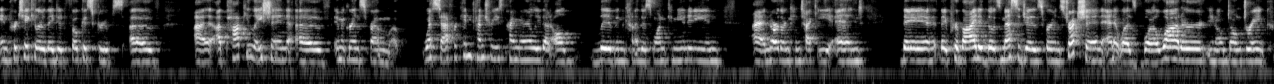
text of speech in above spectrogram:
in particular, they did focus groups of uh, a population of immigrants from West African countries, primarily that all live in kind of this one community in uh, northern Kentucky. And they they provided those messages for instruction, and it was boil water, you know, don't drink,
